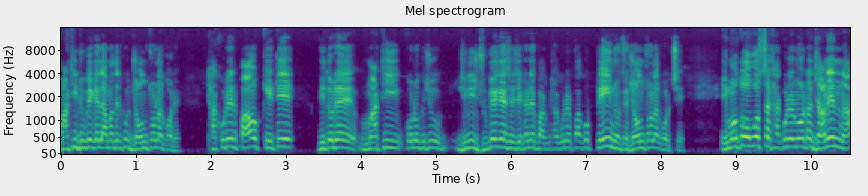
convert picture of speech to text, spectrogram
মাটি ঢুকে গেলে আমাদের খুব যন্ত্রণা করে। ঠাকুরের পাও কেটে ভিতরে মাটি কোনো কিছু জিনিস ঢুকে গেছে, যেখানে ঠাকুরের পা খুব পেইন হচ্ছে, যন্ত্রণা করছে। এই মতো অবস্থা ঠাকুরের মা ওটা জানেন না,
